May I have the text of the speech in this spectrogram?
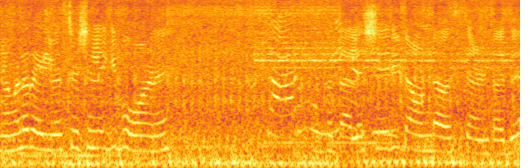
ഞങ്ങൾ റെയിൽവേ സ്റ്റേഷനിലേക്ക് പോവാണ്. അപ്പോൾ തലശ്ശേരി ടൗണിന്റെ അവസ്ഥയാണ് കേട്ടോ ഇത്.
